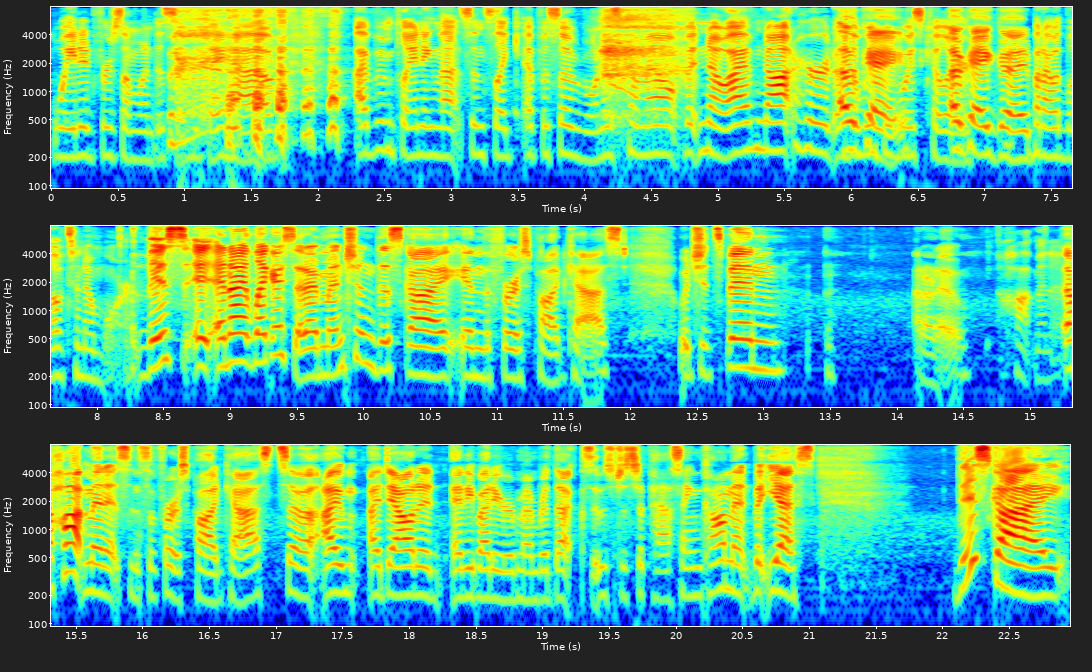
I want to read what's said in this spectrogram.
waited for someone to say that they have. I've been planning that since like episode one has come out, but no, I have not heard of the Okay. Weepy Voice Killer. Okay, good. But I would love to know more. This, and I, like I said, I mentioned this guy in the first podcast, which it's been, I don't know, Hot minute. a hot minute since the first podcast, so I I doubted anybody remembered that because it was just a passing comment. But yes, this guy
